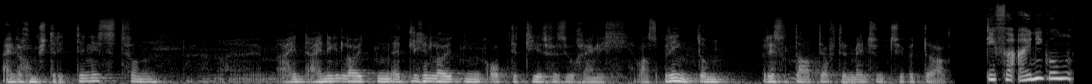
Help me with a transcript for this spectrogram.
einfach umstritten ist von äh, einigen Leuten, etlichen Leuten, ob der Tierversuch eigentlich was bringt, um Resultate auf den Menschen zu übertragen. Die Vereinigung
